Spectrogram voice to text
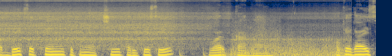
आप देख सकते हैं कितने अच्छे तरीके से वर्क कर रहा है। ओके गाइस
